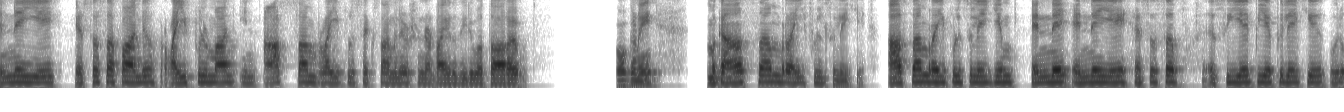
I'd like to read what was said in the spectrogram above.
N I A S S F and rifleman in Assam Rifles examination രണ്ടായിരത്തി ഇരുപത്തി ആറ് നോക്കണേ നമുക്ക് ആസാം റൈഫിൾസിലേക്ക് ആസാം റൈഫിൾസിലേക്കും N I N I A S S F C A P എഫിലേക്ക് ഒരു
